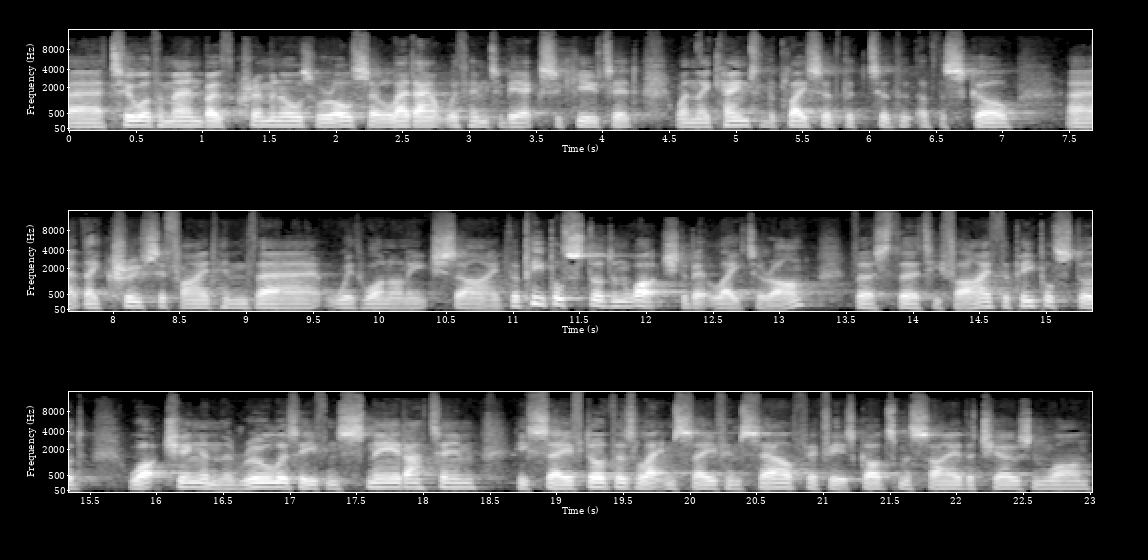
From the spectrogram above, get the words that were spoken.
uh, two other men, both criminals, were also led out with him to be executed. When they came to the place of the, the, of the skull, uh, they crucified him there with one on each side. The people stood and watched a bit later on, verse 35. The people stood watching, and the rulers even sneered at him. He saved others, let him save himself if he is God's Messiah, the chosen one.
